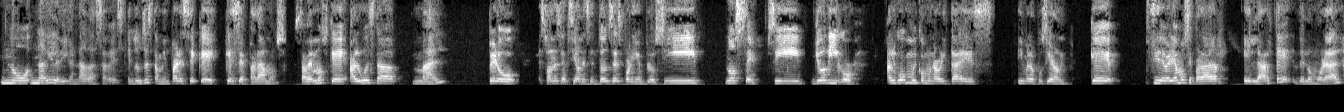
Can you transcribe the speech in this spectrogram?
no nadie le diga nada, ¿sabes? Entonces también parece que, que separamos. Sabemos que algo está mal, pero son excepciones. Entonces, por ejemplo, si, no sé, si yo digo, algo muy común ahorita es y me lo pusieron, que si deberíamos separar el arte de lo moral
